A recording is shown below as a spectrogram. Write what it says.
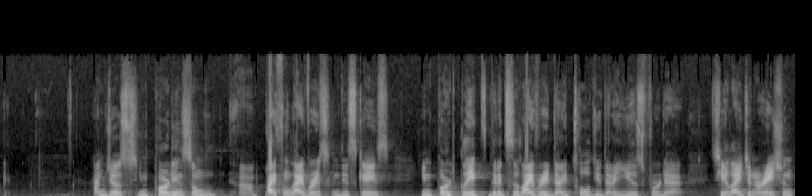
okay. I'm just importing some uh, Python libraries. In this case, import click, that it's the library that I told you that I use for the CLI generation.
